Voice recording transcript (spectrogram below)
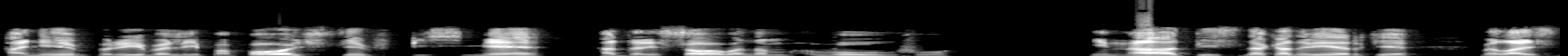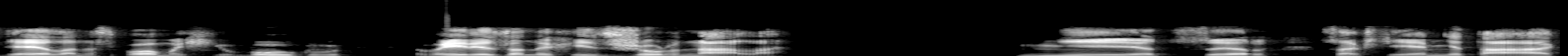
они прибыли по почте в письме, адресованном Вулфу, и надпись на конверте была сделана с помощью букв, вырезанных из журнала. Нет, сэр, совсем не так.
